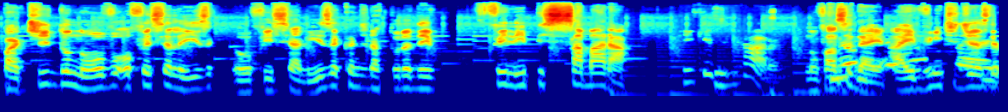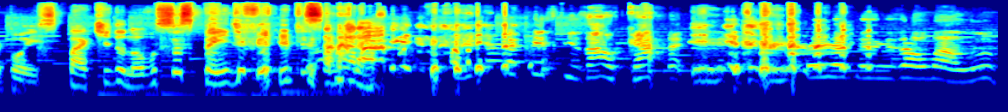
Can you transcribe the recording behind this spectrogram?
Partido Novo oficializa, oficializa a candidatura de Felipe Sabará. Quem que é esse cara? Não faço Meu ideia. Aí 20 dias depois, Partido Novo suspende Felipe Sabará. Eu ia pesquisar o cara. Eu ia pesquisar o maluco.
